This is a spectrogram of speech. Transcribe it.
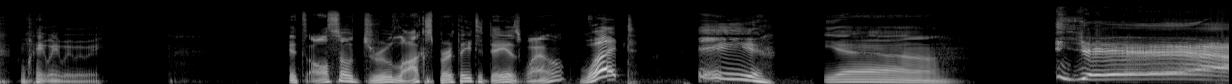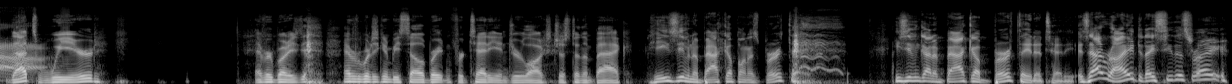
wait, wait, wait, wait, wait. It's also Drew Lock's birthday today as well. what? Hey, yeah, Yeah. That's weird. Everybody's everybody's gonna be celebrating for Teddy and Drew Lock's just in the back. he's even a backup on his birthday. he's even got a backup birthday to Teddy. Is that right? Did I see this right?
